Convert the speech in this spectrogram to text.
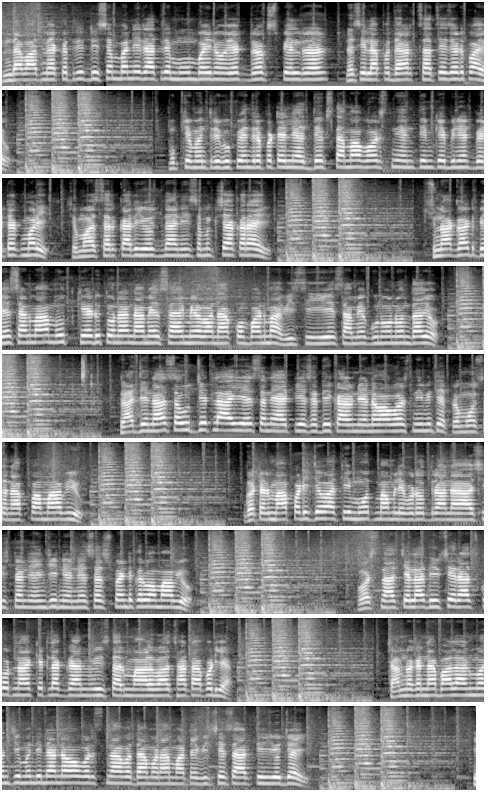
અમદાવાદમાં એકત્રીસ ડિસેમ્બરની રાત્રે મુંબઈનો એક ડ્રગ્સ પેલર નશીલા પદાર્થ સાથે ઝડપાયો. મુખ્યમંત્રી ભૂપેન્દ્ર પટેલની અધ્યક્ષતામાં વર્ષની અંતિમ કેબિનેટ બેઠક મળી, જેમાં સરકારી યોજનાની સમીક્ષા કરાઈ. જુનાગઢ ભેસાણમાં મૃત ખેડૂતોના નામે સહાય મેળવવાના કૌભાંડમાં વીસીએ સામે ગુનો નોંધાયો. રાજ્યના ચૌદ જેટલા આઈએએસ અને આઈપીએસ અધિકારીઓને નવા વર્ષ નિમિત્તે પ્રમોશન આપવામાં આવ્યું. ગટરમાં પડી જવાથી મોત મામલે વડોદરાના આસિસ્ટન્ટ એન્જિનિયરને સસ્પેન્ડ કરવામાં આવ્યો. વર્ષના છેલ્લા દિવસે રાજકોટના કેટલાક ગ્રામ્ય વિસ્તારમાં હળવા છાંટા પડ્યા. જામનગરના બાલા હનુમાનજી મંદિરના નવા વર્ષના વધામણા માટે વિશેષ આરતી યોજાઈ.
